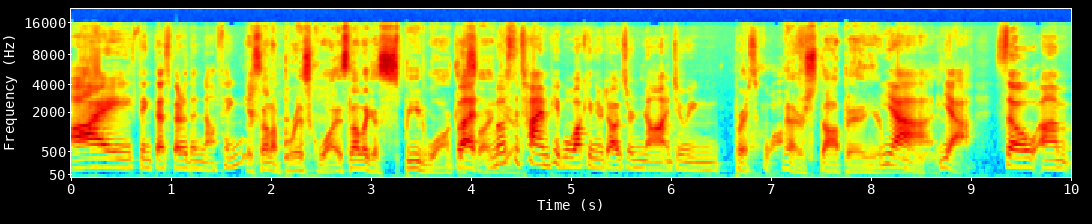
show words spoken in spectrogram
I think that's better than nothing. It's not a brisk walk. It's not like a speed walk. But like, most yeah. of the time, people walking their dogs are not doing brisk walks. Yeah, they're stopping. yeah, yeah. So um,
